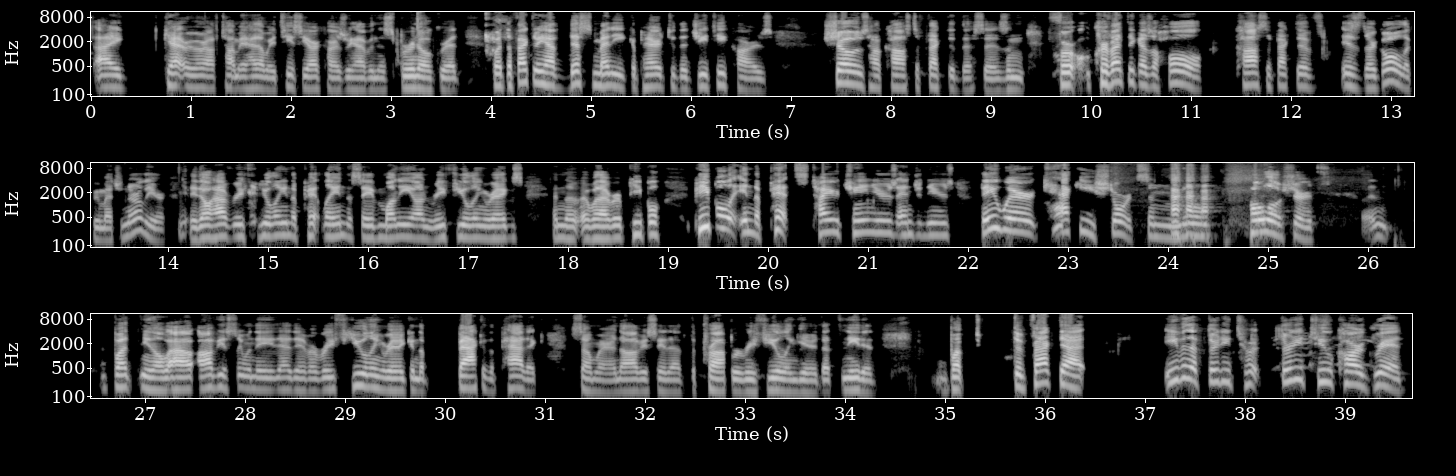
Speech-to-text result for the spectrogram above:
I can't remember off the top of my head how many TCR cars we have in this Brno grid, but the fact that we have this many compared to the GT cars shows how cost effective this is. And for Creventic as a whole, cost effective is their goal, like we mentioned earlier. They don't have refueling in the pit lane to save money on refueling rigs and the uh, whatever. People people in the pits, tire changers, engineers, they wear khaki shorts and polo shirts. And, but you know, obviously when they they have a refueling rig in the back of the paddock somewhere, and obviously have the proper refueling gear that's needed. But the fact that even a 32, 32 car grid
